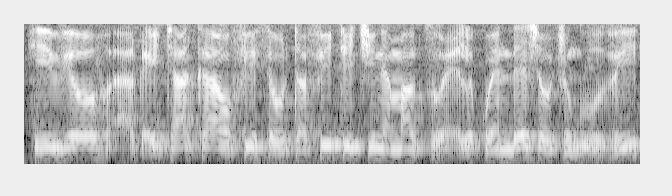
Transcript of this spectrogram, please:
Hivyo, akaitaka ofisi ya utafiti chini ya Maxwell kuendesha uchunguzi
